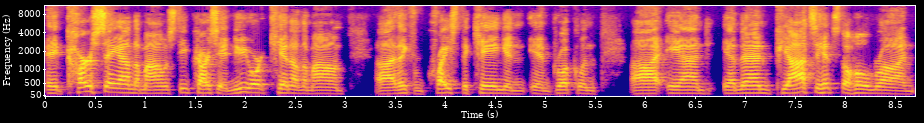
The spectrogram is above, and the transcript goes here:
and Karsay on the mound, Steve Karsay, a New York kid on the mound, uh, I think from Christ the King in, in Brooklyn. Uh, and and then Piazza hits the home run.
